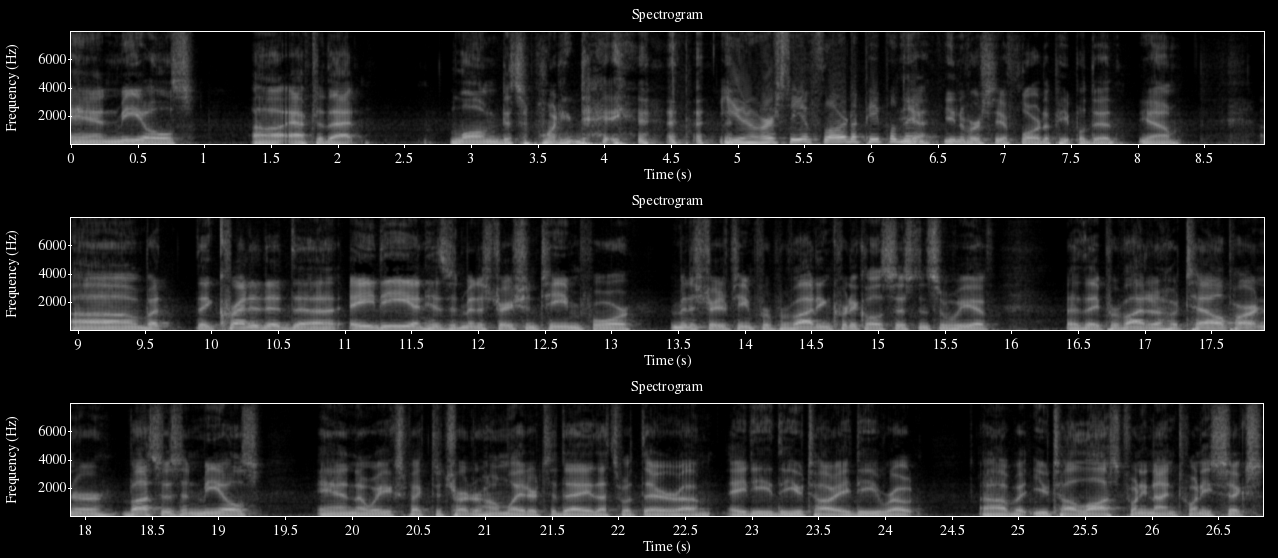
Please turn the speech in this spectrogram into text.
and meals uh, after that long, disappointing day. University of Florida people did. yeah, University of Florida people did. Yeah. Uh, but they credited the AD and his administration team for administrative team for providing critical assistance. So we have uh, they provided a hotel partner, buses, and meals, and uh, we expect to charter home later today. That's what their um, AD, the Utah AD, wrote. Uh, but Utah lost 29-26.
